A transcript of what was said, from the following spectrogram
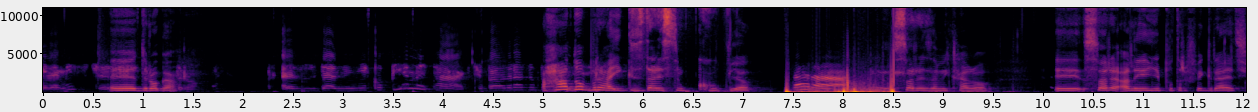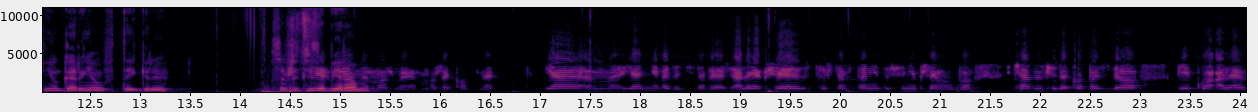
Którą? Kamila Mis czy Y? Ale zda- nie kopiemy tak, trzeba od razu... Aha, dobra, X dalej jestem głupia. Zaraz! Sorry za Mikalo. Y, sorry, ale ja nie potrafię grać, nie ogarniam w tej gry. Sorry, ci zabieram. Może, może kopnę. Ja, m, ja nie będę ci zabierać, ale jak się coś tam stanie, to się nie przejmuj, bo chciałabym się dokopać do piekła, ale.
